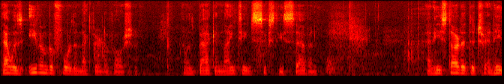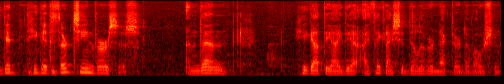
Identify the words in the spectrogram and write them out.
That was even before the Nectar Devotion. That was back in 1967. And he started to, and he did, he did 13 verses. And then he got the idea, I think I should deliver Nectar Devotion.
